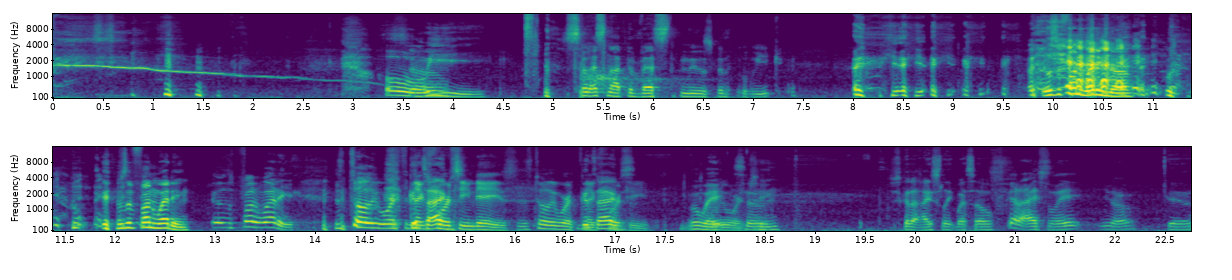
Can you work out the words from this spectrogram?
Holy. So that's not the best news for the week. It was a fun wedding, though. it was a fun wedding. It was a fun wedding. It's totally worth the Good next times. 14 days. It's totally worth the Good next times. 14. We'll wait. Totally So- Just gotta isolate myself. Gotta isolate, you know. Yeah.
